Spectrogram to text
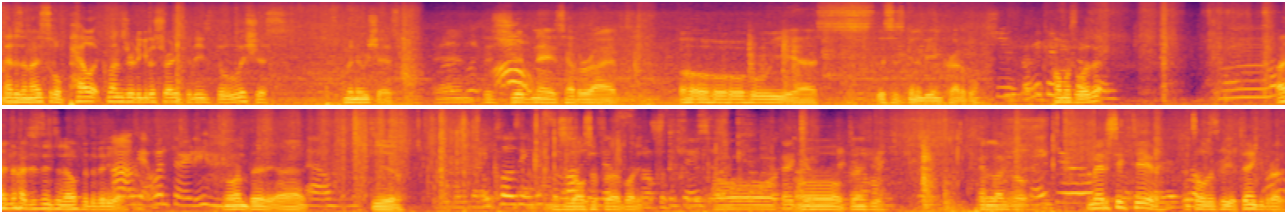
That is a nice little palate cleanser to get us ready for these delicious manouches. And the jibnays have arrived. Oh yes, this is gonna be incredible. How much was it? I, I just need to know for the video. Oh, okay, 1.30. 1.30, all right. Oh. Deal. And closing this, this is also for our buddy. Okay. Oh, thank you. Oh, thank you. Good luck, bro. Thank you. Merci ktir. It's all for you. Thank you, brother.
